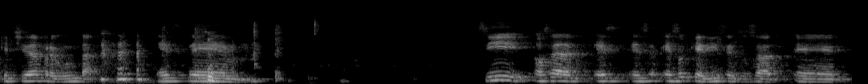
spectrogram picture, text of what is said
qué, chida pregunta. Este, sí, o sea, es, eso que dices, o sea, eh,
